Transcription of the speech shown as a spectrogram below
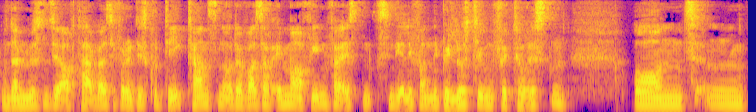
Und dann müssen sie auch teilweise von der Diskothek tanzen oder was auch immer. Auf jeden Fall ist, sind die Elefanten eine Belustigung für Touristen. Und ähm,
